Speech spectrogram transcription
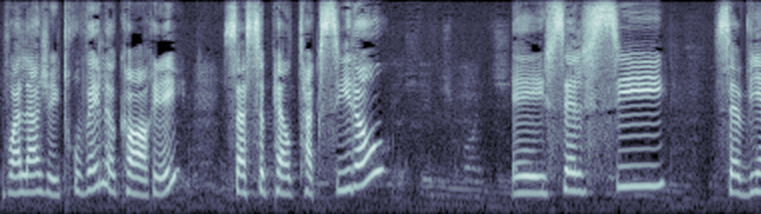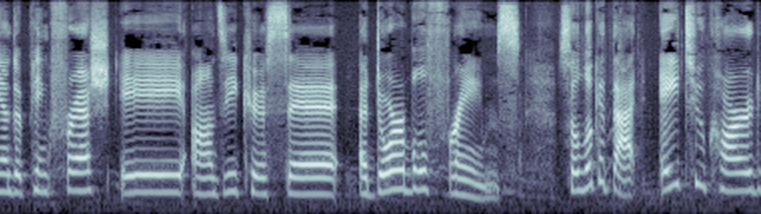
voilà, j'ai trouvé le carré. Ça s'appelle Tuxedo. Et celle-ci, ça vient de Pink Fresh et on dit que c'est Adorable Frames. So look at that. A2 card,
